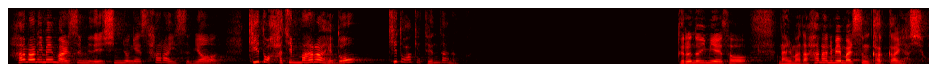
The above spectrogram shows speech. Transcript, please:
하나님의 말씀이 내 심령에 살아 있으면 기도하지 마라 해도 기도하게 된다는. 그런 의미에서 날마다 하나님의 말씀 가까이 하시고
